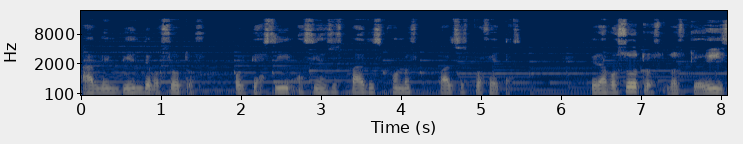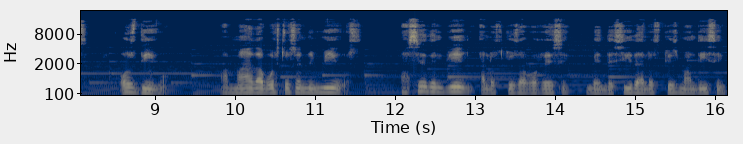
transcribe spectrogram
hablen bien de vosotros, porque así hacían sus padres con los falsos profetas. Pero a vosotros, los que oís, os digo, Amad a vuestros enemigos, haced el bien a los que os aborrecen, bendecid a los que os maldicen,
